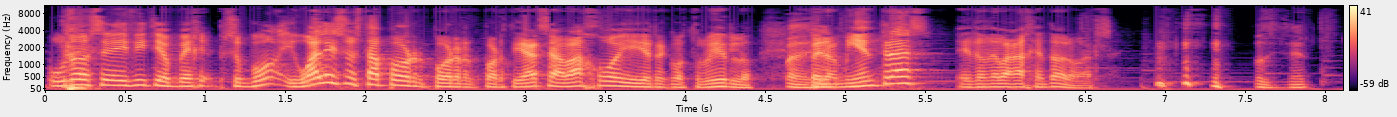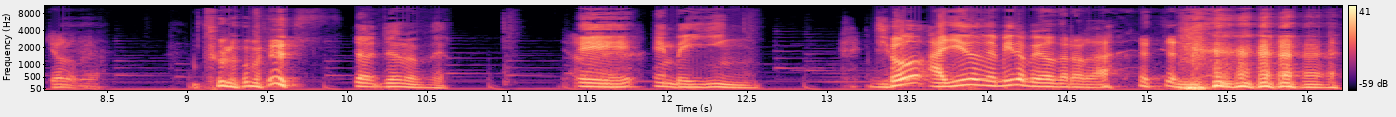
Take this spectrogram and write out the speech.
Unos edificios, supongo, igual eso está por, por, por tirarse abajo y reconstruirlo. puede Pero ser, mientras, es donde va la gente a drogarse. puede ser. Yo lo veo. ¿Tú lo ves? Yo, yo los veo. Eh, en Beijing. Yo, allí donde miro, veo droga.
